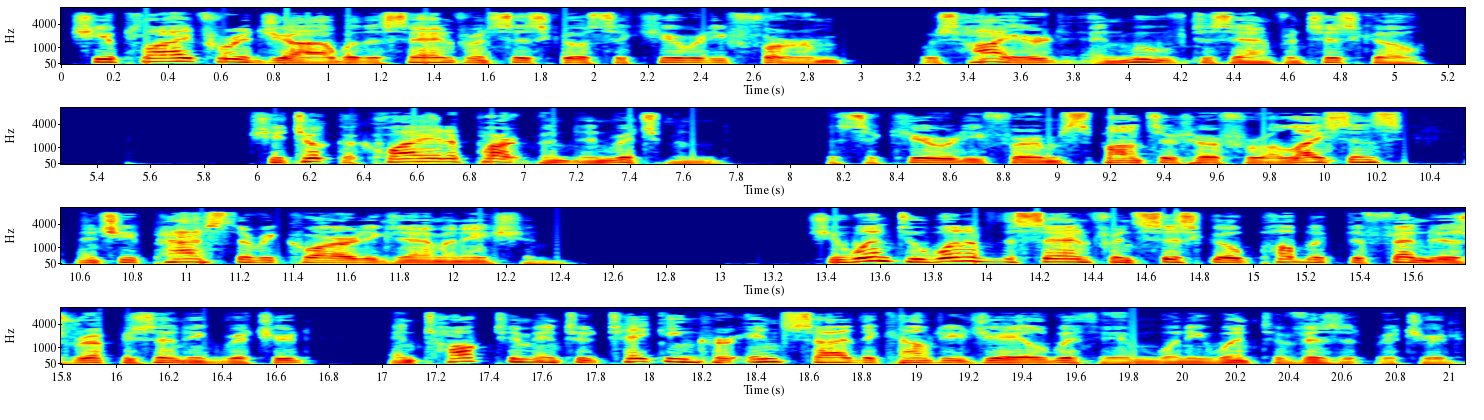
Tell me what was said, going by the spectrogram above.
She applied for a job with a San Francisco security firm, was hired, and moved to San Francisco. She took a quiet apartment in Richmond. The security firm sponsored her for a license, and she passed the required examination. She went to one of the San Francisco public defenders representing Richard and talked him into taking her inside the county jail with him when he went to visit Richard.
